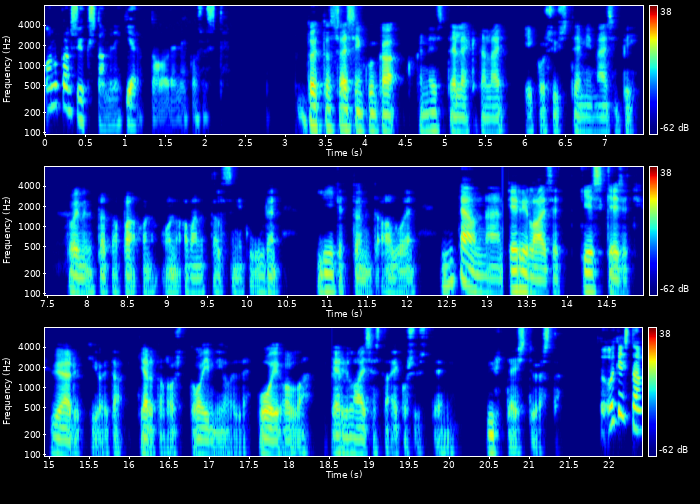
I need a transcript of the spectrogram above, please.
on myös yksi tämmöinen kiertotalouden ekosysteemi. Toit tuossa esiin, kuinka, kuinka nesteelle ehkä tällä ekosysteemimäisempi toimintatapa on, on avannut tällaisen niin uuden liiketoiminta-alueen. Mitä on nämä erilaiset keskeiset hyödyt, joita kiertotaloustoimijoille voi olla erilaisesta ekosysteemin yhteistyöstä? No oikeastaan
